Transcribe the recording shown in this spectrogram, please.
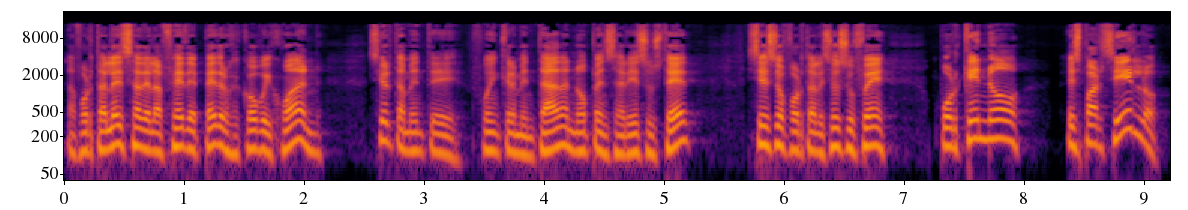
La fortaleza de la fe de Pedro, Jacobo y Juan ciertamente fue incrementada, ¿no pensaría usted? Si eso fortaleció su fe, ¿por qué no esparcirlo?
